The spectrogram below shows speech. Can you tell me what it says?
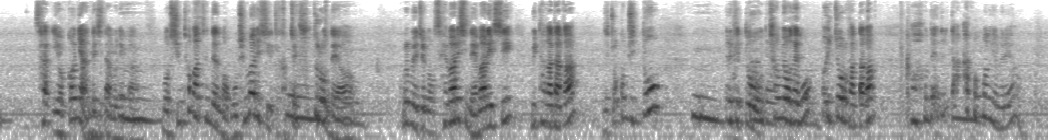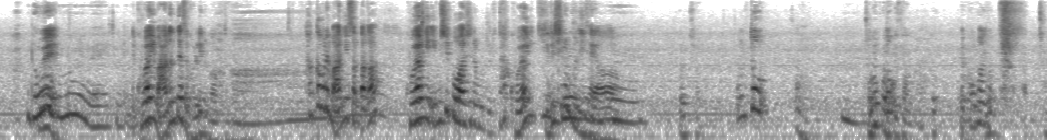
사, 여건이 안 되시다 보니까 음. 뭐 쉼터 같은 데는 막 50마리씩 이렇게 갑자기 훅 음. 들어온대요. 그러면 이제 뭐 3마리씩 4마리씩 위탁하다가 이제 조금씩 또 음. 이렇게 또 아, 네. 창묘되고 또 이쪽으로 갔다가 아 근데 애들이 다 복막염이래요. 병원 왜? 병원이 왜 생기는 고양이 많은 데서 걸리는 거거든요. 아. 한꺼번에 많이 있었다가 고양이 임시 보호하시는 분들도 다 고양이 기르시는 분이세요. 음. 그렇죠. 그럼 또 어, 음. 비슷한 거야. 복막염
